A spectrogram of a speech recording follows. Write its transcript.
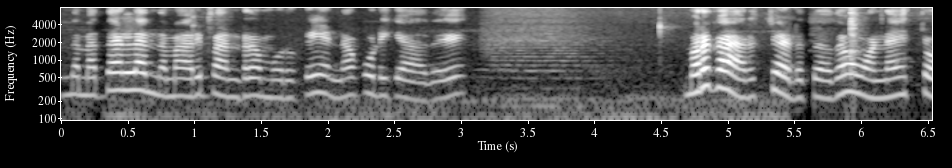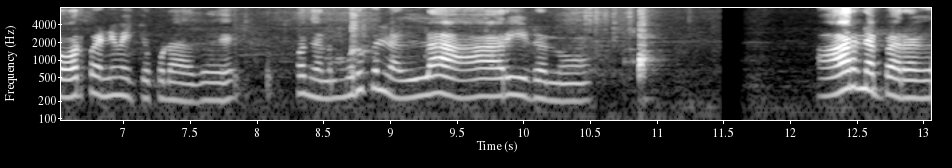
இந்த மெத்தடில் இந்த மாதிரி பண்ணுற முறுக்கு என்ன குடிக்காது. முறுக்கை அரைச்சி எடுத்ததும் உடனே ஸ்டோர் பண்ணி வைக்கக்கூடாது. கொஞ்சம் முறுக்கு நல்லா ஆறிடணும். ஆறின பிறகு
